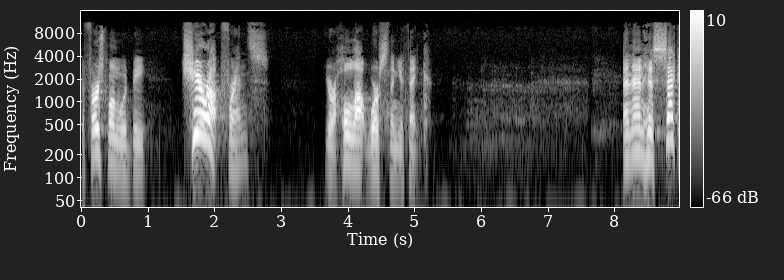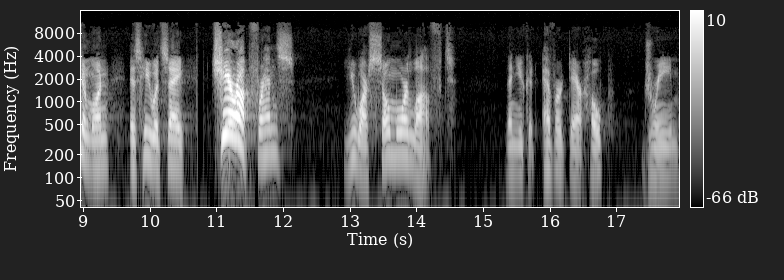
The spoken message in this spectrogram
The first one would be, Cheer up, friends. You're a whole lot worse than you think. And then his second one is he would say, Cheer up, friends. You are so more loved than you could ever dare hope, dream,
